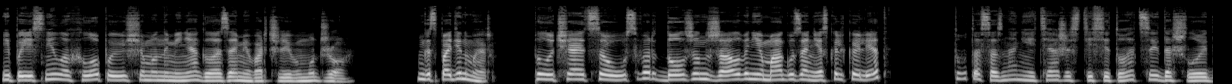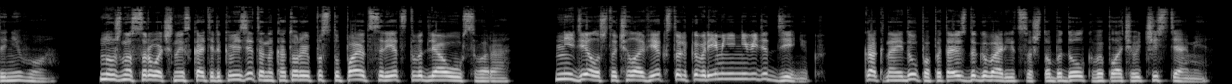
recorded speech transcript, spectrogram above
и пояснила хлопающему на меня глазами ворчливому Джо. «Господин мэр, получается, Усвар должен жалование магу за несколько лет?» Тут осознание тяжести ситуации дошло и до него. «Нужно срочно искать реквизиты, на которые поступают средства для Усвара. Не дело, что человек столько времени не видит денег. Как найду, попытаюсь договориться, чтобы долг выплачивать частями.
